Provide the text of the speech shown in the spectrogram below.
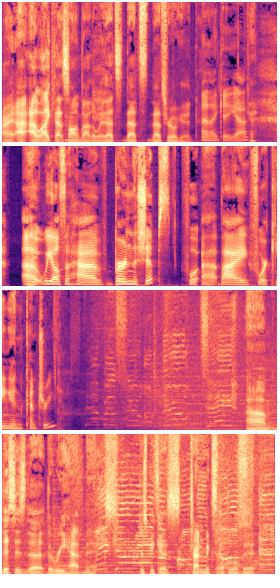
right, I, I like that song by the way. That's that's that's real good. I like it, yeah. Okay. Uh, We also have Burn the Ships for uh, by For King and Country. Um, this is the the rehab mix, just because I'm trying to mix it up a little bit.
